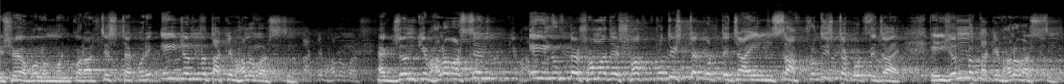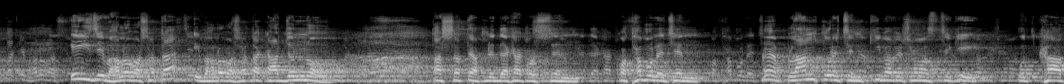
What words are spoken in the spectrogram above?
বিষয় অবলম্বন করার চেষ্টা করে, এই জন্য তাকে ভালোবাসছে। একজনকে ভালোবাসছেন, এই লোকটা সমাজে সৎ প্রতিষ্ঠা করতে চায়, ইনসাফ প্রতিষ্ঠা করতে চায়, এই জন্য তাকে ভালোবাসছে। এই যে ভালোবাসাটা, এই ভালোবাসাটা কার জন্য? তার সাথে আপনি দেখা করছেন, কথা বলেছেন হ্যাঁ প্ল্যান করেছেন কীভাবে সমাজ থেকে উৎখাত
